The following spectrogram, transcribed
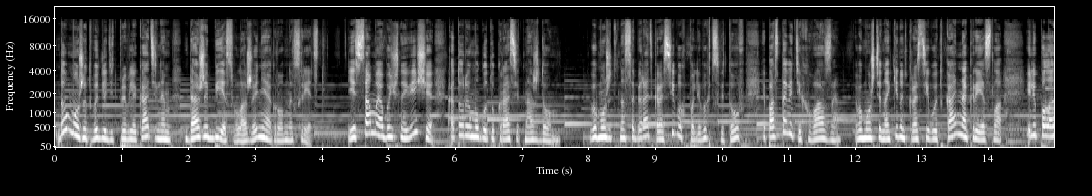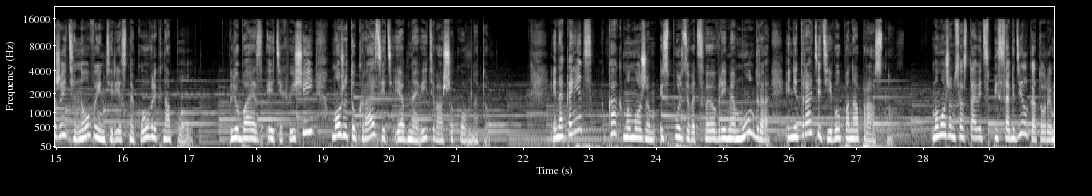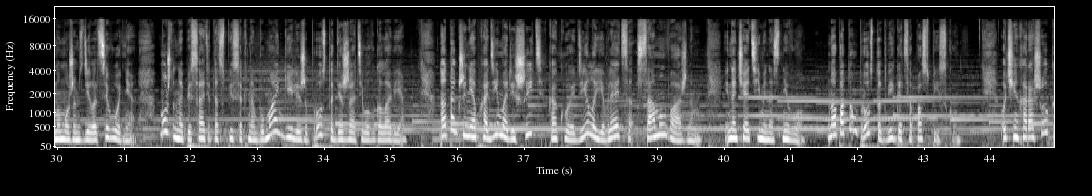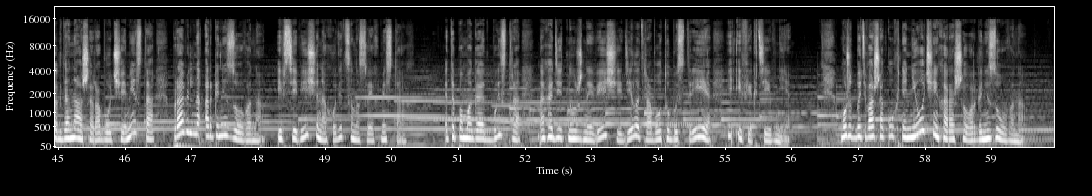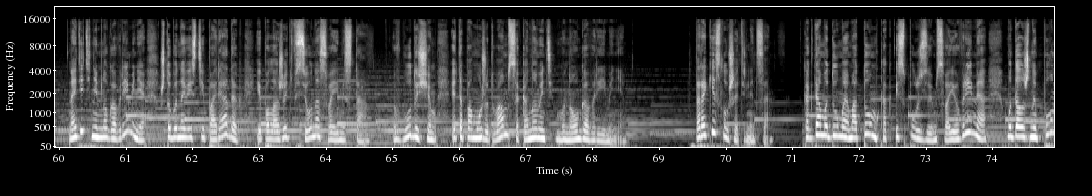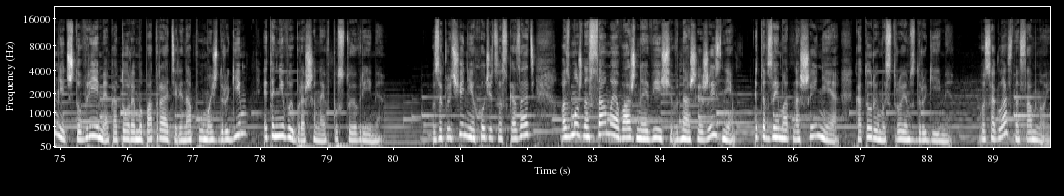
Дом может выглядеть привлекательным даже без вложения огромных средств. Есть самые обычные вещи, которые могут украсить наш дом. Вы можете насобирать красивых полевых цветов и поставить их в вазы. Вы можете накинуть красивую ткань на кресло или положить новый интересный коврик на пол. Любая из этих вещей может украсить и обновить вашу комнату. И, наконец, как мы можем использовать свое время мудро и не тратить его понапрасну? Мы можем составить список дел, которые мы можем сделать сегодня. Можно написать этот список на бумаге или же просто держать его в голове. Но также необходимо решить, какое дело является самым важным, и начать именно с него. Ну а потом просто двигаться по списку. Очень хорошо, когда наше рабочее место правильно организовано, и все вещи находятся на своих местах. Это помогает быстро находить нужные вещи и делать работу быстрее и эффективнее. Может быть, ваша кухня не очень хорошо организована? Найдите немного времени, чтобы навести порядок и положить все на свои места. В будущем это поможет вам сэкономить много времени. Дорогие слушательницы, Когда мы думаем о том, как используем свое время, мы должны помнить, что время, которое мы потратили на помощь другим, это не выброшенное впустую время. В заключение хочется сказать, возможно, самая важная вещь в нашей жизни – это взаимоотношения, которые мы строим с другими. Вы согласны со мной?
